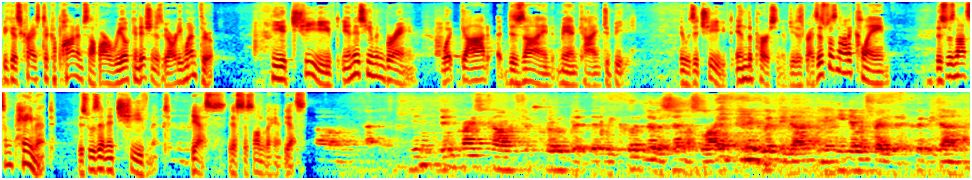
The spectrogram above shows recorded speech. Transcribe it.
because Christ took upon himself our real condition as we already went through. He achieved in his human brain what God designed mankind to be. It was achieved in the person of Jesus Christ. This was not a claim. This was not some payment. This was an achievement. Yes. Yes. That's on the other hand. Yes. Um, didn't, didn't Christ come to prove that, that we could live a sinless life and it could be done? I mean, he demonstrated that it could be done.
